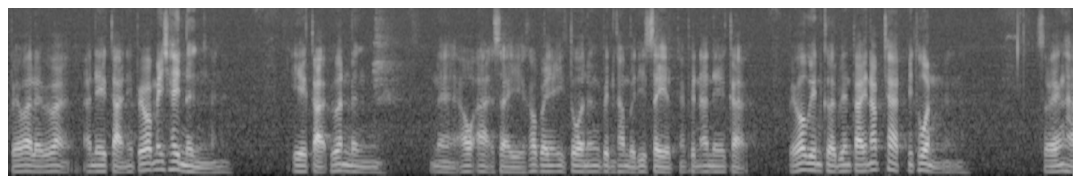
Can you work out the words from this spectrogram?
แปลว่าอะไรแปลว่าอเนกานี่แปลว่าไม่ใช่หนึ่งนะเอกะแปลว่าหนึ่งนะเอาอะใส่เข้าไปอีกตัวหนึ่งเป็นคำปฏิเสธนะเป็นอเนกะแปลว่าเวียนเกิดเวียนตายนับชาติไม่ถ้วนแสวงหา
